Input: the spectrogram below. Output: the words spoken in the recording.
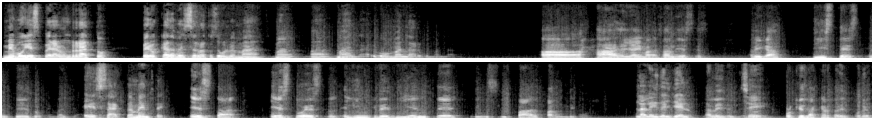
me voy a esperar un rato, pero cada vez ese rato se vuelve más, más, más, más largo, más largo, más largo. Ajá, ay, ay, Sandy, este es, amiga, diste el dedo en la llave. Exactamente. Esta, esto es el ingrediente principal para un divorcio. La ley del hielo. La ley del hielo. Sí. Porque es la carta del poder.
